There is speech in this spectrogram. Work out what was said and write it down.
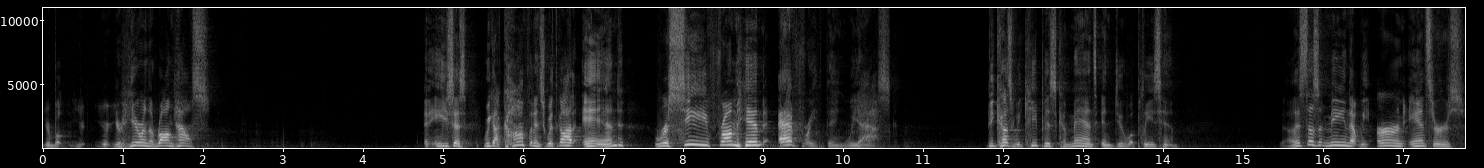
You're, you're, you're here in the wrong house. And he says, We got confidence with God and receive from him everything we ask because we keep his commands and do what please him. Now, this doesn't mean that we earn answers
